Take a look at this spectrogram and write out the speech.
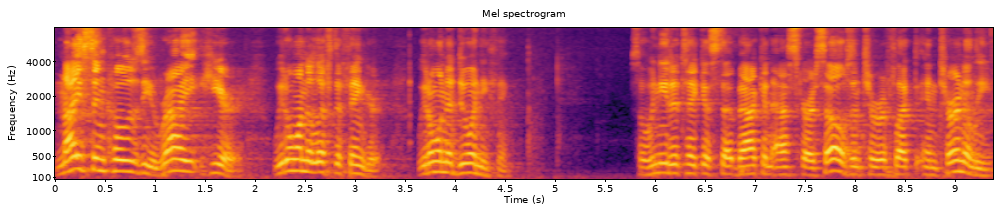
nice and cozy right here. We don't want to lift a finger. We don't want to do anything. So we need to take a step back and ask ourselves and to reflect internally,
